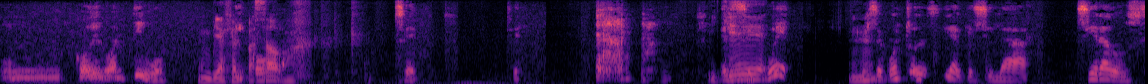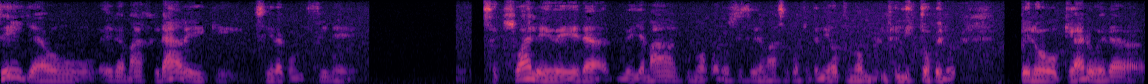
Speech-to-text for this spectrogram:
un código antiguo. Un viaje al pasado. Sí. sí. ¿Y El, secuestro, el secuestro decía que si la si era doncella o era más grave que si era con fines sexuales, era, le llamaban, no me acuerdo si se llamaba secuestro, tenía otro nombre el delito, pero, pero claro, era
